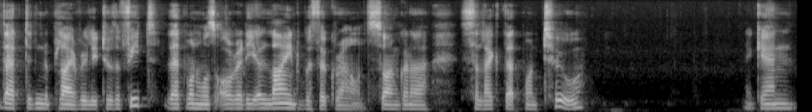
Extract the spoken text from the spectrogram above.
that didn't apply really to the feet. That one was already aligned with the ground. So I'm gonna select that one too. Again,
